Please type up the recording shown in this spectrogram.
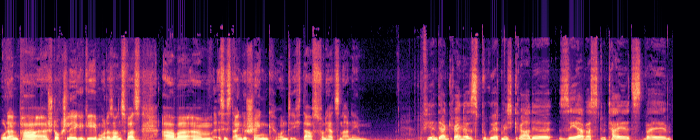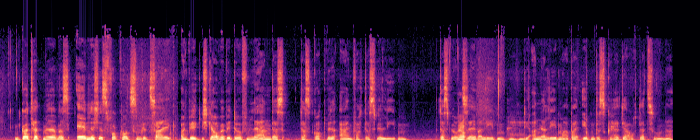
oder ein paar äh, Stockschläge geben oder sonst was, aber ähm, es ist ein Geschenk und ich darf es von Herzen annehmen. Vielen Dank, Rainer. Es berührt mich gerade sehr, was du teilst, weil Gott hat mir was Ähnliches vor kurzem gezeigt. Und wir, ich glaube, wir dürfen lernen, dass, dass Gott will einfach, dass wir lieben. Dass wir uns ja. selber lieben, mhm. die anderen lieben, aber eben das gehört ja auch dazu, ne?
